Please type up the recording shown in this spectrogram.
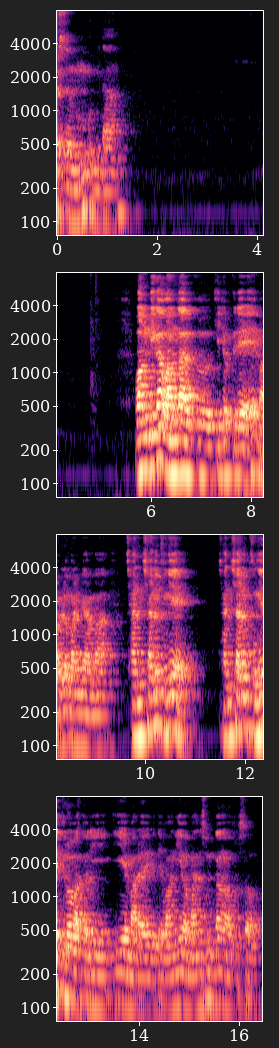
말씀 봅니다. 왕비가 왕과 그 귀족들의 말로 말미암아 잔치하는 중에 잔치하는 궁에 들어왔더니 이에 말하여 이르되 왕이여 만순강하옵소서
